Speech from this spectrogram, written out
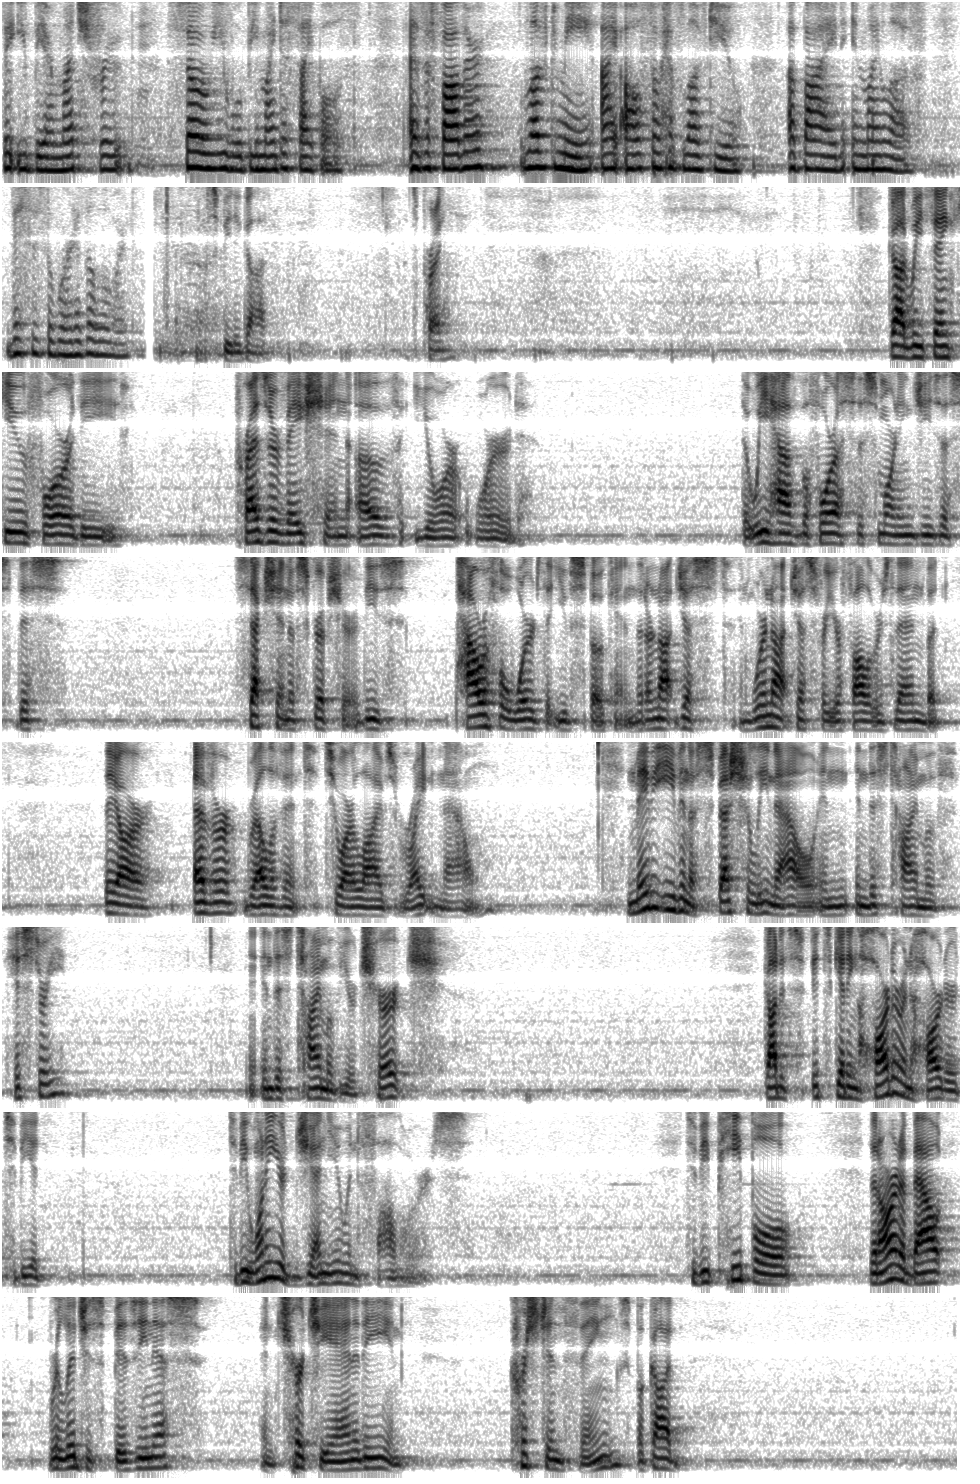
that you bear much fruit, so you will be my disciples. As the Father loved me, I also have loved you. Abide in my love. This is the word of the Lord. Thanks be to God. Let's pray. God, we thank you for the preservation of your word that we have before us this morning, Jesus, this section of scripture, these powerful words that you've spoken that are not just, and we're not just for your followers then, but they are ever relevant to our lives right now. And maybe even especially now in, in this time of history, in this time of your church. God, it's, it's getting harder and harder to be, a, to be one of your genuine followers, to be people that aren't about religious busyness and churchianity and Christian things, but God,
